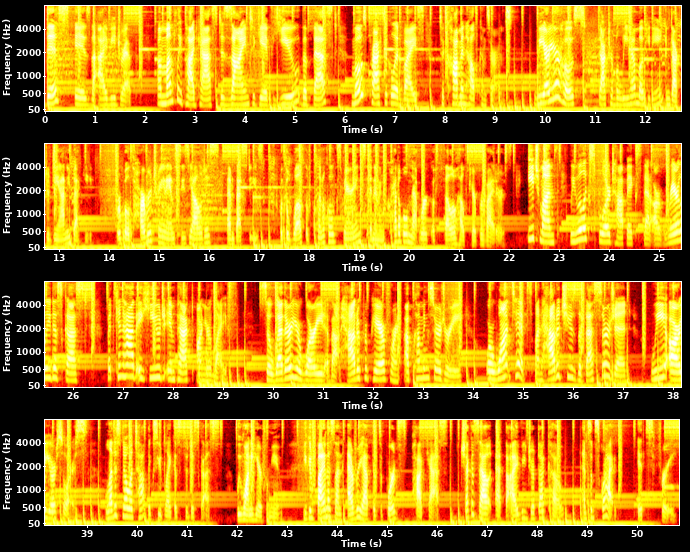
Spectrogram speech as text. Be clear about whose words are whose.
Speaker 1: This is the Ivy Drip, a monthly podcast designed to give you the best, most practical advice to common health concerns. We are your hosts, Dr. Maliha Mohideen
Speaker 2: and Dr. Diani Becky. We're both Harvard trained anesthesiologists and besties with a wealth of clinical experience and an incredible network of fellow healthcare providers.
Speaker 1: Each month, we will explore topics that are rarely discussed but can have a huge impact on your life. So, whether you're worried about how to prepare for an upcoming surgery or want tips on how to choose the best surgeon, we are your source.
Speaker 2: Let us know what topics you'd like us to discuss. We want to hear from you. You can find us on every app that supports podcasts. Check us out at theivydrip.co and subscribe. It's free.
